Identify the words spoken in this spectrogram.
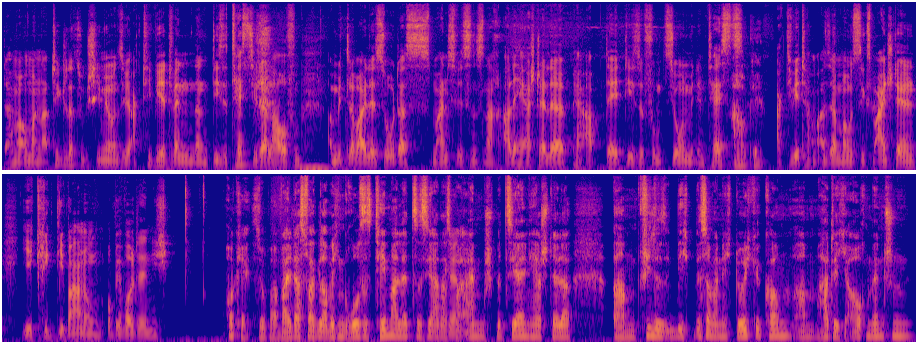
Da haben wir auch mal einen Artikel dazu geschrieben, wie man sie aktiviert, wenn dann diese Tests wieder laufen. Aber mittlerweile ist so, dass meines Wissens nach alle Hersteller per Update diese Funktion mit dem Test ah, okay. aktiviert haben. Also man muss nichts mehr einstellen. Ihr kriegt die Warnung, ob ihr wollt oder nicht. Okay, super, weil das war, glaube ich, ein großes Thema letztes Jahr, dass genau. bei einem speziellen Hersteller ähm, viele, ich ist aber nicht durchgekommen, ähm, hatte ich auch Menschen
